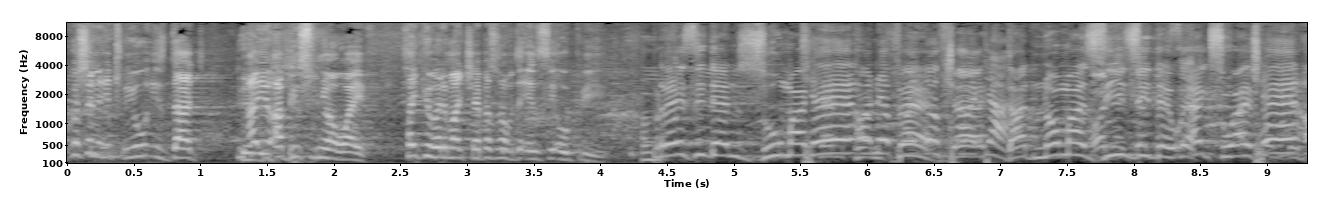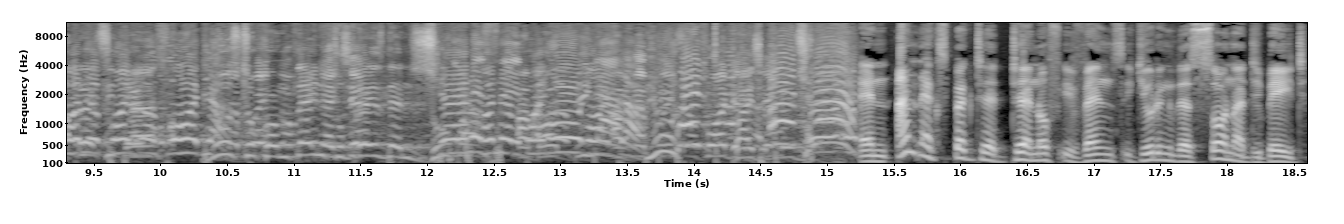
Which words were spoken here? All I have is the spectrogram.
question to you is that are you abusing your wife? Thank you very much, Chairperson of the NCOP. President Zuma Chair, can on a point confirm that Noma Zizi, the ex-wife Chair, of the a of order. president, used to complain to President Zuma Chair, on a point about of being abused by the president. An unexpected turn of events during the SONA debate,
